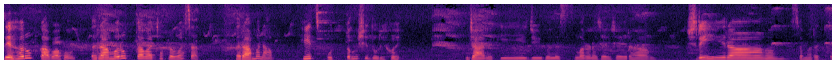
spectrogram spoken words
देहरूप गावाहून रामरूप गावाच्या प्रवासात रामनाम हीच उत्तम शिदुरी होय. जानकी जीवन स्मरण जय जय राम. श्रीराम समर्थ.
